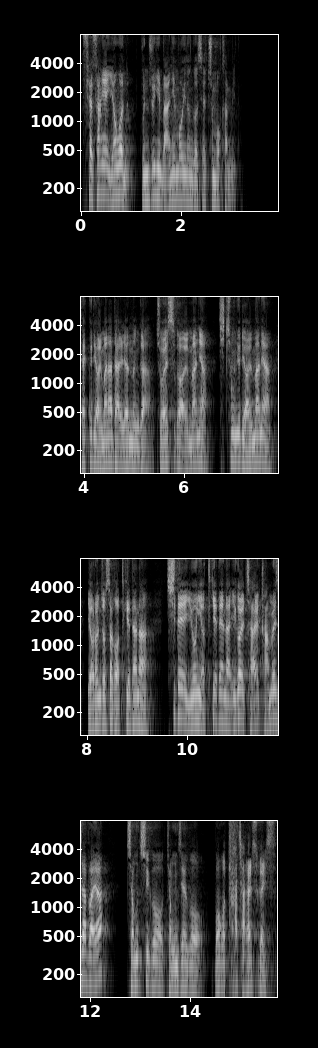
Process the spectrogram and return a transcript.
세상의 영혼, 군중이 많이 모이는 것에 주목합니다. 댓글이 얼마나 달렸는가, 조회수가 얼마냐, 시청률이 얼마냐, 여론조사가 어떻게 되나, 시대의 유형이 어떻게 되나, 이걸 잘 감을 잡아야 정치고 경제고 뭐고 다 잘할 수가 있어.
